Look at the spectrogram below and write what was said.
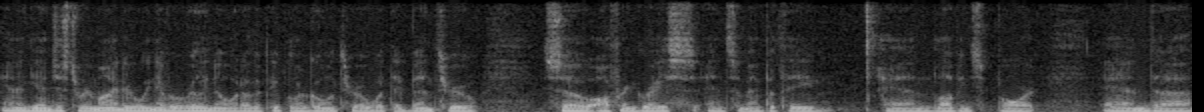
And again, just a reminder we never really know what other people are going through or what they've been through. So offering grace and some empathy and loving support. And uh,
